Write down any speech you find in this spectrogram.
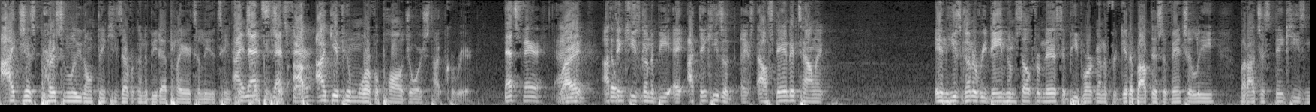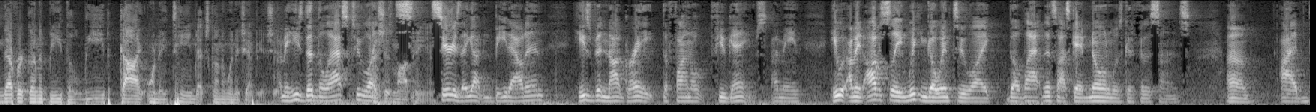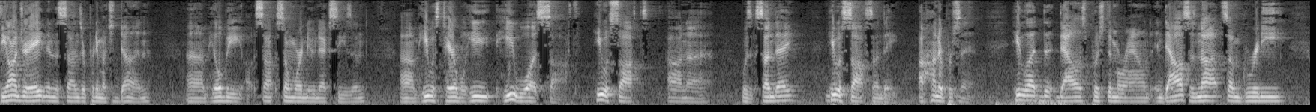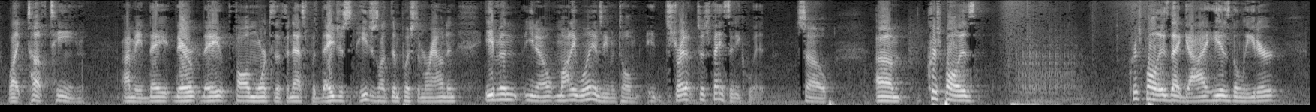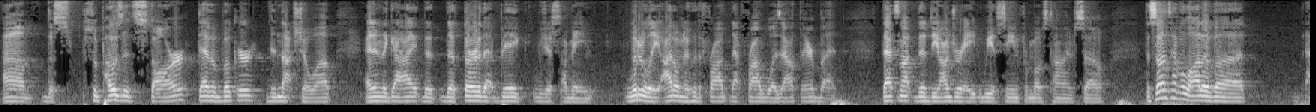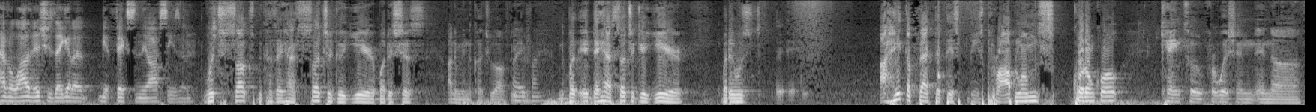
I just personally don't think he's ever going to be that player to lead a team to I- a that's- championship. that's fair. I, I give him more of a Paul George type career, That's fair, I right? mean, I think he's going to be. A, I think he's a, a outstanding talent, and he's going to redeem himself from this, and people are going to forget about this eventually. But I just think he's never going to be the lead guy on a team that's going to win a championship. I mean, he's did the last two like That's just my s- opinion. series they gotten beat out in. He's been not great the final few games. I mean, he. I mean, obviously we can go into like the la- this last game. No one was good for the Suns. Um, I DeAndre Ayton and the Suns are pretty much done. Um, he'll be so, somewhere new next season. Um, he was terrible. He he was soft. He was soft on uh, was it Sunday? He was soft Sunday, hundred percent. He let D- Dallas push them around, and Dallas is not some gritty, like tough team. I mean, they they they fall more to the finesse, but they just he just let them push them around, and even you know Monty Williams even told him straight up to his face that he quit. So um, Chris Paul is Chris Paul is that guy. He is the leader. Um, the supposed star Devin Booker did not show up, and then the guy, the the third of that big, just I mean, literally, I don't know who the fraud that fraud was out there, but that's not the DeAndre Ayton we have seen for most times. So the Suns have a lot of uh, have a lot of issues they got to get fixed in the offseason. which sucks because they had such a good year, but it's just I didn't mean to cut you off. Oh, you're fine. But it, they had such a good year, but it was. I hate the fact that this these problems, quote unquote, came to fruition in uh,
